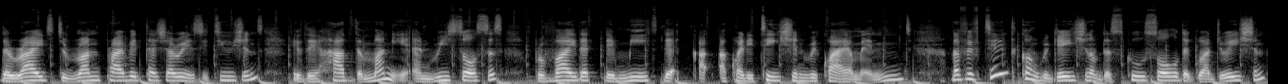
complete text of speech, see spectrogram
the right to run private tertiary institutions if they had the money and resources provided they meet the accreditation requirement. The 15th congregation of the school saw the graduation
